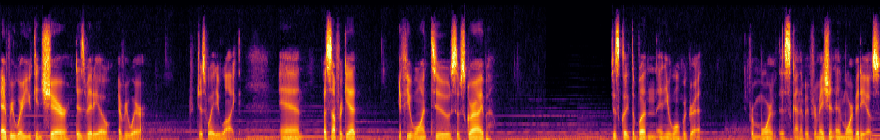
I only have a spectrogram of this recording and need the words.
everywhere you can share this video, everywhere. Just way you like. And let's not forget, if you want to subscribe, just click the button and you won't regret for more of this kind of information and more videos.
